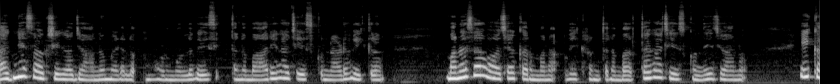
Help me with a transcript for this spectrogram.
అగ్నిసాక్షిగా జాను మెడలో మూడు ముళ్ళు వేసి తన భార్యగా చేసుకున్నాడు విక్రమ్. మనసా వాచా కర్మన విక్రమ్ తన భర్తగా చేసుకుంది జాను. ఇక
